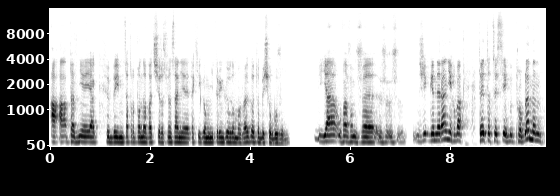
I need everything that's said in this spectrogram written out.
A, a pewnie jakby im zaproponować rozwiązanie takiego monitoringu domowego, to by się oburzyli. Ja uważam, że, że, że generalnie chyba to, to, co jest jakby problemem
